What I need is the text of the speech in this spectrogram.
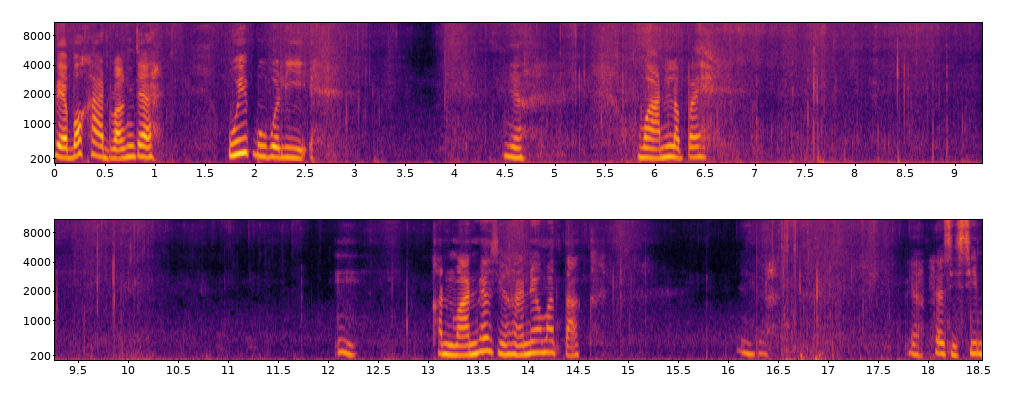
แบบบ่คาดหวังจ้ะอุ้ยบูเบอรี่เนี่ยหวานละไป ขันหวานแพ่สิหาแนวมาตักนี่จ้ะเดี๋ยวแพ่สิซิม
